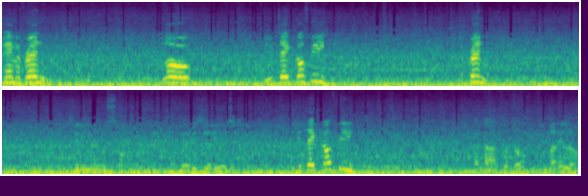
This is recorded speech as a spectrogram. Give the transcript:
Hey, my friend. Hello. You take coffee? My friend. Seryoso. Very serious. You take coffee? Katakot oh. Baril oh.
